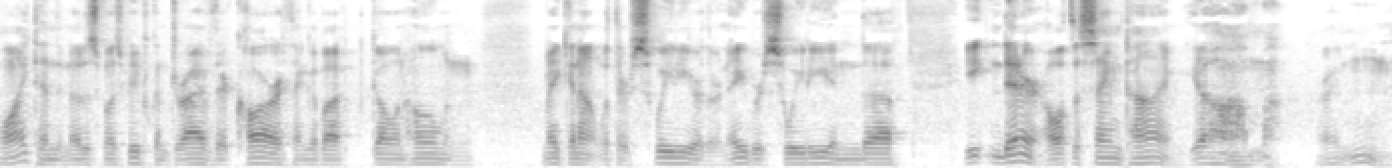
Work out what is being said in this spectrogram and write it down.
Well, I tend to notice most people can drive their car, think about going home and making out with their sweetie or their neighbor's sweetie and uh, eating dinner all at the same time. Yum, right? Mm.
